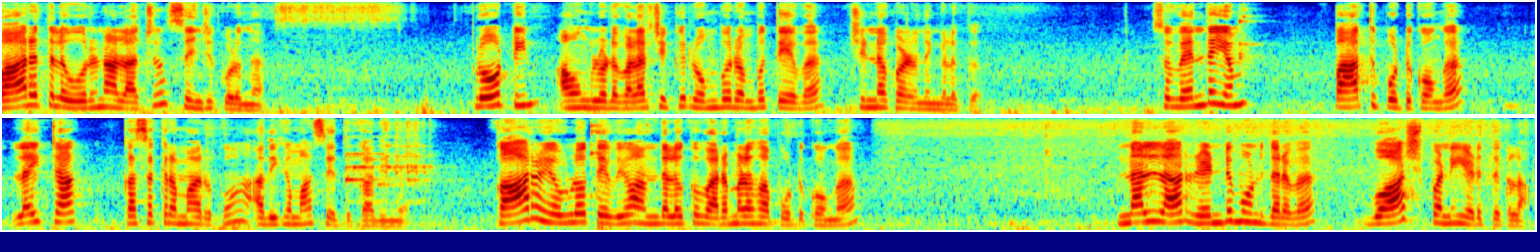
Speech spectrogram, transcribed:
வாரத்தில் ஒரு நாளாச்சும் செஞ்சு கொடுங்க. புரோட்டீன் அவங்களோட வளர்ச்சிக்கு ரொம்ப ரொம்ப தேவை சின்ன குழந்தைங்களுக்கு. ஸோ வெந்தயம் பார்த்து போட்டுக்கோங்க. லைட்டாக கசக்கிற மாதிரி இருக்கும். அதிகமாக சேர்த்துக்காதீங்க. காரம் எவ்வளோ தேவையோ அந்தளவுக்கு வரமிளகா போட்டுக்கோங்க. நல்லா ரெண்டு மூணு தடவை வாஷ் பண்ணி எடுத்துக்கலாம்.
